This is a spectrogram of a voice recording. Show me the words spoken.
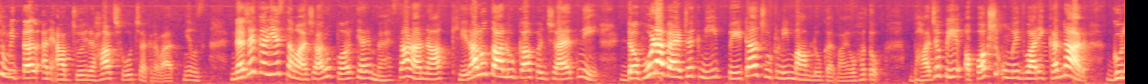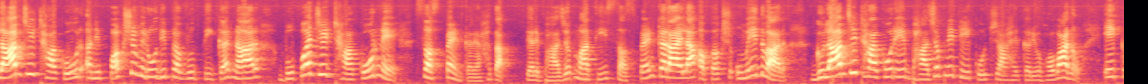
છું મિત્તલ અને આપ જોઈ રહ્યા છો ચક્રવાત ન્યૂઝ. નજર કરીએ સમાચારો પર, ત્યારે મહેસાણાના ખેરાલુ તાલુકા પંચાયતની ડભોડા બેઠકની પેટા ચૂંટણી મામલો ગરમાયો હતો. ભાજપે અપક્ષ ઉમેદવારી કરનાર ગુલાબજી ઠાકોર અને પક્ષ વિરોધી પ્રવૃત્તિ કરનાર ભૂપતજી ઠાકોરને સસ્પેન્ડ કર્યા હતા. ત્યારે ભાજપમાંથી સસ્પેન્ડ કરાયેલા અપક્ષ ઉમેદવાર ગુલાબજી ઠાકોરે ભાજપને ટેકો જાહેર કર્યો હોવાનો એક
